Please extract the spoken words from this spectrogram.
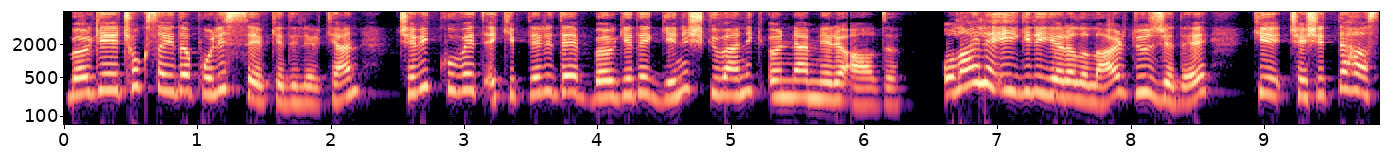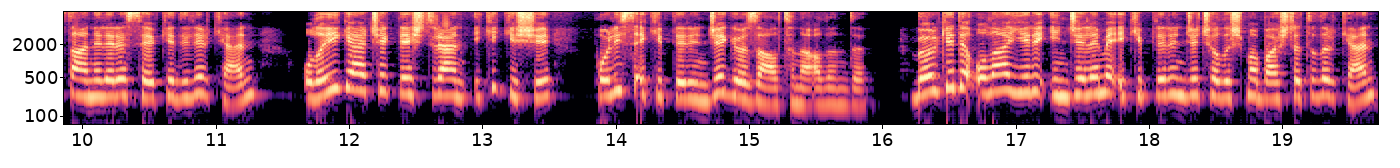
Bölgeye çok sayıda polis sevk edilirken çevik kuvvet ekipleri de bölgede geniş güvenlik önlemleri aldı. Olayla ilgili yaralılar Düzce'de ki çeşitli hastanelere sevk edilirken olayı gerçekleştiren iki kişi polis ekiplerince gözaltına alındı. Bölgede olay yeri inceleme ekiplerince çalışma başlatılırken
